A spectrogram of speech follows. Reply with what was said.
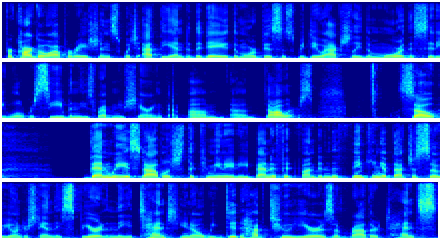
for cargo operations, which at the end of the day, the more business we do, actually, the more the city will receive in these revenue sharing um, uh, dollars. So then we established the community benefit fund and the thinking of that just so you understand the spirit and the intent you know we did have two years of rather tense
